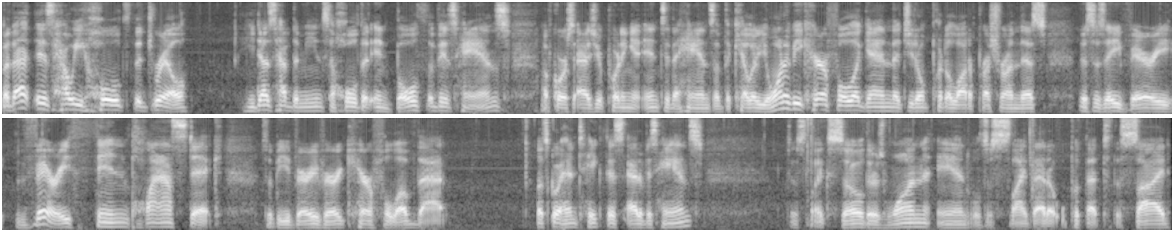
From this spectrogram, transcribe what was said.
But that is how he holds the drill he does have the means to hold it in both of his hands. Of course, as you're putting it into the hands of the killer, you want to be careful again that you don't put a lot of pressure on this. This is a very, very thin plastic. So be very, very careful of that. Let's go ahead and take this out of his hands. Just like so. There's one, and we'll just slide that out. We'll put that to the side.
